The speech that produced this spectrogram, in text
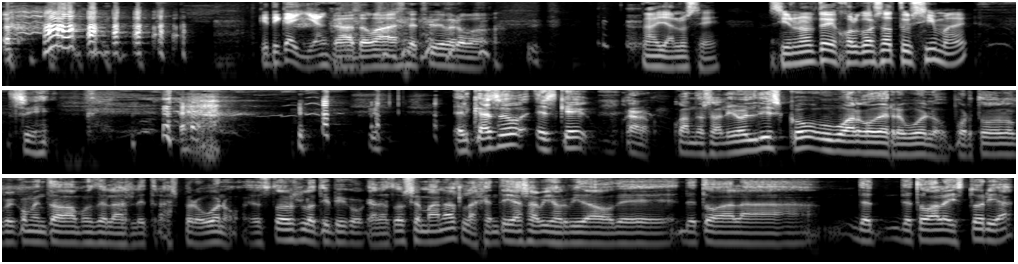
Que te caí, Ángel. Nada, Tomás, estoy de broma. Ah, ya lo sé. Si no, no te dejo el of Tsushima, ¿eh? Sí. El caso es que, claro, cuando salió el disco hubo algo de revuelo por todo lo que comentábamos de las letras. Pero bueno, esto es lo típico, que a las dos semanas la gente ya se había olvidado de, toda, la, de toda la historia.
